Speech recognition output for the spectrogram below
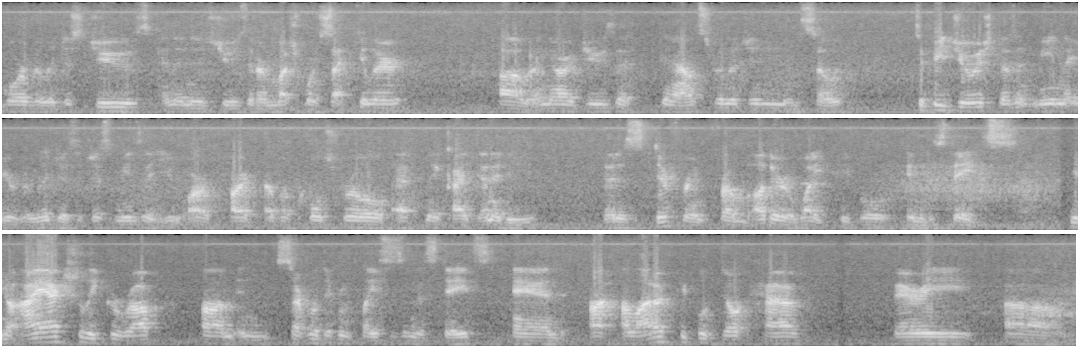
more religious Jews, and then there's Jews that are much more secular, um, and there are Jews that denounce religion. And so, to be Jewish doesn't mean that you're religious. It just means that you are part of a cultural, ethnic identity that is different from other white people in the states. You know, I actually grew up um, in several different places in the states, and a, a lot of people don't have very um,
